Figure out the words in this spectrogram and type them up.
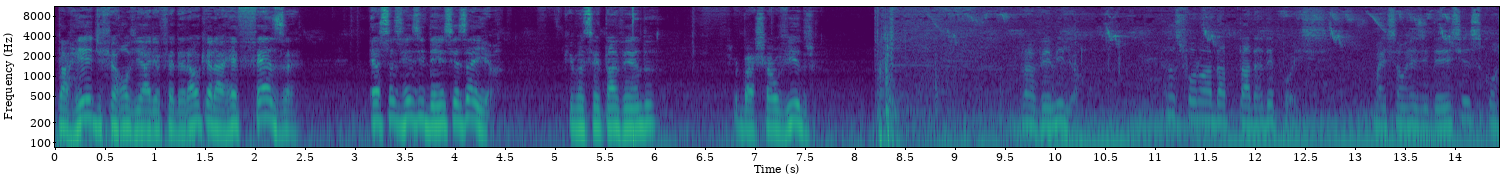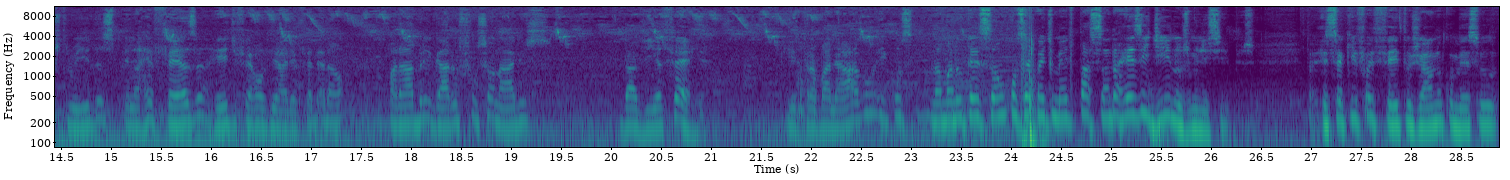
da rede ferroviária federal, que era a Refesa, essas residências aí, ó, que você está vendo. Deixa eu baixar o vidro para ver melhor. Elas foram adaptadas depois, mas são residências construídas pela Refesa, Rede Ferroviária Federal, para abrigar os funcionários da via férrea, que trabalhavam e na manutenção, consequentemente, passando a residir nos municípios. Esse aqui foi feito já no começo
